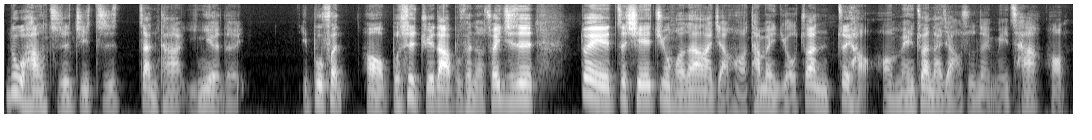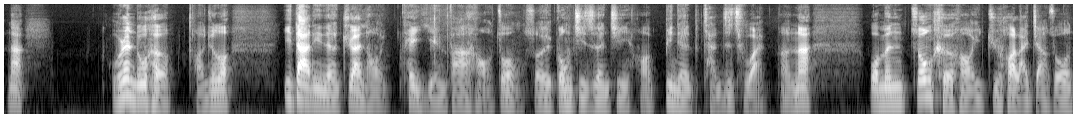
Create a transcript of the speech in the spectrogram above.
陆航直升机只占它营业的一部分哦，不是绝大部分的。所以其实对这些军火商来讲哈，他们有赚最好哦，没赚来讲说呢也没差哈。那无论如何好，就是说。意大利呢，居然哈可以研发哈这种所谓攻击直升机哈，并且产制出来啊。那我们综合哈一句话来讲说，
